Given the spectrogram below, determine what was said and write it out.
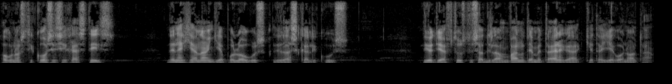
Ο γνωστικός ησυχαστής δεν έχει ανάγκη από λόγους διδασκαλικούς, διότι αυτούς τους αντιλαμβάνονται με τα έργα και τα γεγονότα.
